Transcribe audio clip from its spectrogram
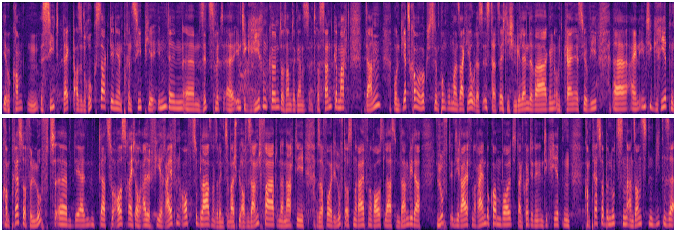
Ihr bekommt ein Seatback, also einen Rucksack, den ihr im Prinzip hier in den ähm, Sitz mit äh, integrieren könnt. Das haben sie ganz interessant gemacht. Dann, und jetzt kommen wir wirklich zu dem Punkt, wo man sagt, jo, das ist tatsächlich ein Geländewagen und kein SUV, äh, einen integrierten Kompressor für Luft, äh, der dazu ausreicht, auch alle vier Reifen aufzublasen. Also wenn ihr zum Beispiel auf Sand fahrt und danach die, also vorher die Luft aus den Reifen rauslasst und dann wieder Luft Luft in die Reifen reinbekommen wollt, dann könnt ihr den integrierten Kompressor benutzen. Ansonsten bieten sie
